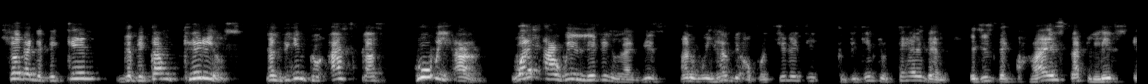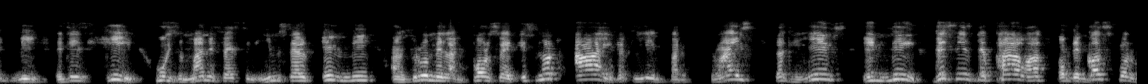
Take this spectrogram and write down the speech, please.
so that they begin they become curious and begin to ask us who we are. Why are we living like this? And we have the opportunity to begin to tell them it is the christ that lives in me. It is he who is manifesting himself in me and through me like paul said. It's not i that live but christ that lives in me. This is the power of the gospel,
